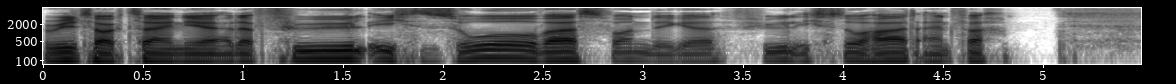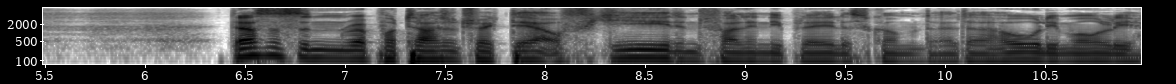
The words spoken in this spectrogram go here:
Real Talk sein hier, da fühle ich sowas von, Digga. Fühle ich so hart einfach. Das ist ein Reportagentrack, der auf jeden Fall in die Playlist kommt, Alter. Holy moly.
